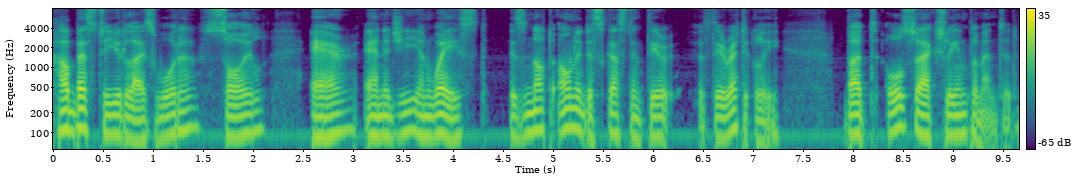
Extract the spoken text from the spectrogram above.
How best to utilize water, soil, air, energy and waste is not only discussed in theor theoretically, but also actually implemented.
